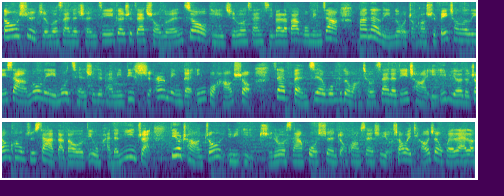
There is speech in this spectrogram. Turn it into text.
都是直落三的成绩，更是在首轮就以直落三击败了法国名将曼奈里诺，状况是非常的理想。诺里目前世界排名第十二名的英国好手，在本届温布顿网球赛的第一场以一比二的状况之下，达到了第五盘的逆转，第二场终于以直落三获胜，状况算是有稍微调整回来了。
